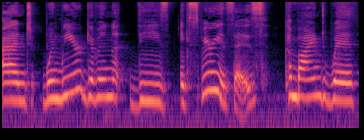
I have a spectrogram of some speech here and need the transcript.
And when we are given these experiences, combined with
